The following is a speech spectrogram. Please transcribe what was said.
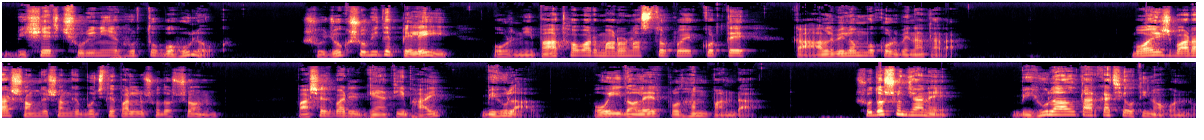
বিষের ছুরি নিয়ে ঘুরত বহু লোক। সুযোগ সুবিধে পেলেই ওর নিপাত হওয়ার মারণাস্ত্র প্রয়োগ করতে কাল বিলম্ব করবে না তারা। বয়স বাড়ার সঙ্গে সঙ্গে বুঝতে পারল সুদর্শন পাশের বাড়ির জ্ঞাতি ভাই বিহুলাল, ওই দলের প্রধান পাণ্ডা। সুদর্শন জানে, বিহুলাল তার কাছে অতি নগণ্য।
